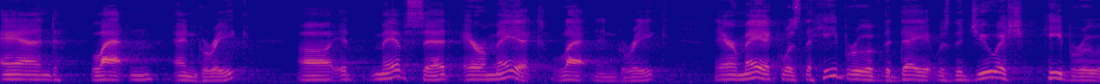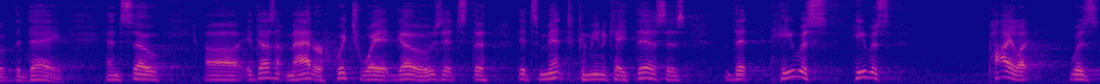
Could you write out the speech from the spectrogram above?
and Latin and Greek. Uh, it may have said Aramaic, Latin, and Greek. The Aramaic was the Hebrew of the day, it was the Jewish Hebrew of the day. And so uh, it doesn't matter which way it goes, it's, the, it's meant to communicate this is that he was, he was, Pilate was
